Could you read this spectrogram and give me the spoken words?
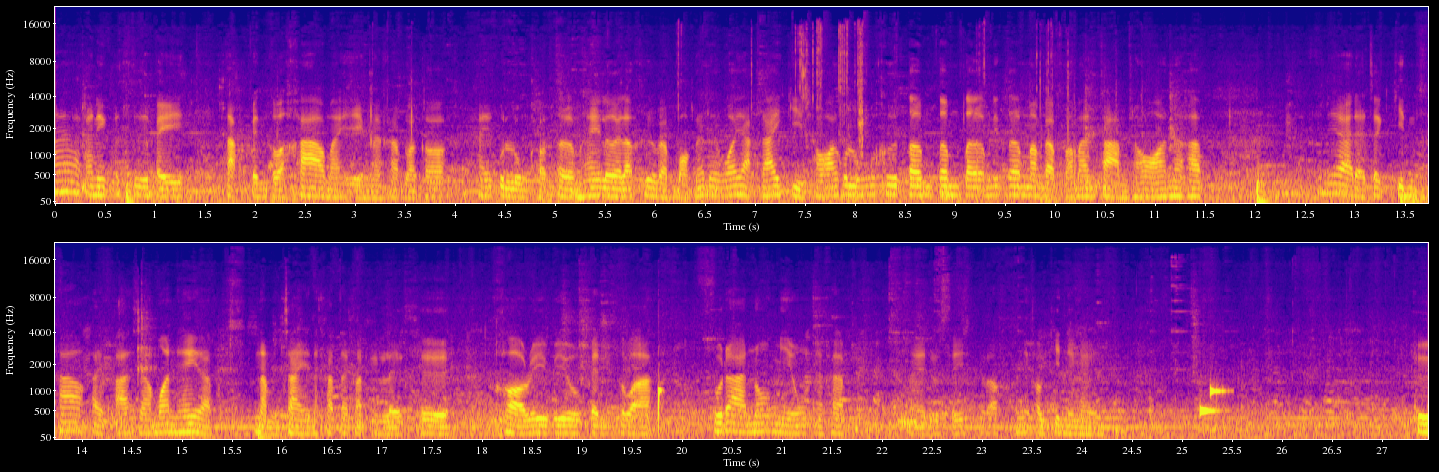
มาก อันนี้ก็คือไปตักเป็นตัวข้าวมาเองนะครับ แล้วก็ให้คุณลุงเขาเติมให้เลยแล้วคือแบบบอกได้เลยว่าอยากได้กี่ช้อนคุณลุงก็คือเติมเติมเติมนี่เติมมาแบบประมาณ 3 ช้อนนะครับเนี่ยเดี๋ยวจะกินข้าวไข่ปลาแซลมอนให้แบบหนำใจนะครับ แต่ก่อนอื่นเลยคือ ขอรีวิวเป็นตัวฟูราโนมิลนะครับไหนดูซิแล้วนี่เขากินยังไง อื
